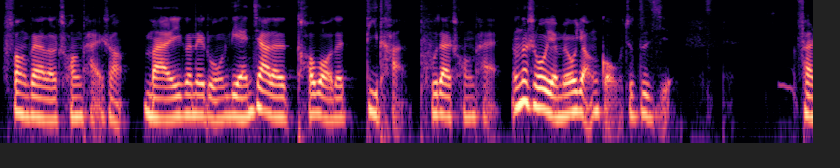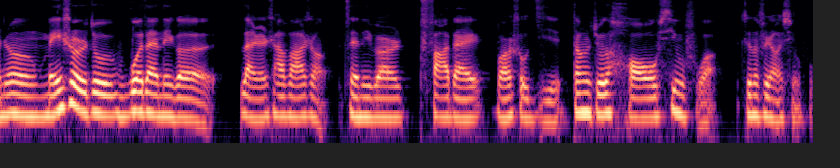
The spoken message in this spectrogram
放在了窗台上，买了一个那种廉价的淘宝的地毯铺在窗台。那时候也没有养狗，就自己，反正没事儿就窝在那个懒人沙发上，在那边发呆玩手机。当时觉得好幸福啊！真的非常幸福。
